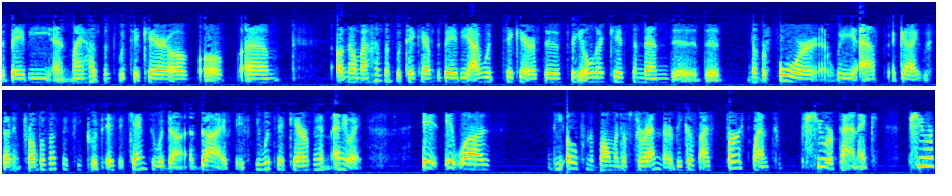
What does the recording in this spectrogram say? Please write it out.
the baby, and my husband would take care of of. Um, oh no, my husband would take care of the baby. I would take care of the three older kids, and then the the number four, we asked a guy who sat in front of us if he could, if it came to a dive, if he would take care of him. Anyway, it it was the ultimate moment of surrender because I first went to pure panic, pure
